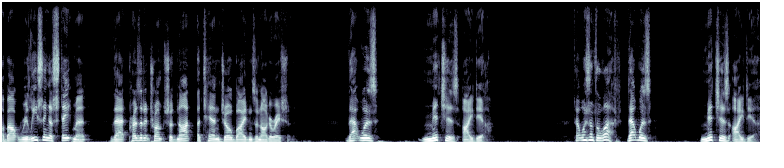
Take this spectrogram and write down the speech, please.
about releasing a statement that President Trump should not attend Joe Biden's inauguration. That was Mitch's idea. That wasn't the left. That was Mitch's idea.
